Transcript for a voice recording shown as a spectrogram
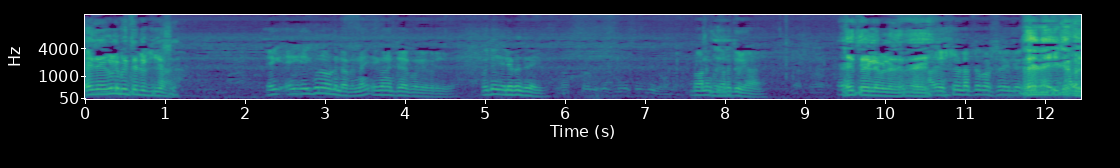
এই যে এগুলি ভিতরে ঢুকিয়ে গেছে এই এই এইগুলো ওটা দরকার নাই এগুলো দিয়ে করে করে দেবে। ওই তো লেভেল অনেক অনেক দূরে হ্যাঁ। এই তো এই লেভেলে যাবে এই। আর স্টুডেন্টটা তো করছে এই এইটা কই?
